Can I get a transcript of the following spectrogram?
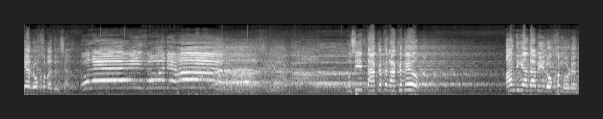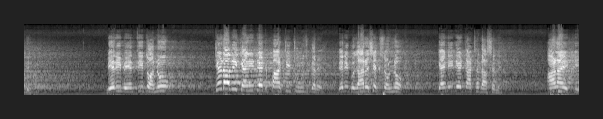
ਇਹ ਰੁੱਖ ਬਦਲ ਸਕਦਾ ਬੋਲੇ ਸੋਨਿਹਾਲ ਤੁਸੀਂ ਤਾਕਤ ਰੱਖਦੇ ਹੋ ਆਂਦੀਆਂ ਦਾ ਵੀ ਰੁੱਖ ਮੋੜਨ ਦੀ। ਮੇਰੀ ਬੇਨਤੀ ਤੁਹਾਨੂੰ ਜਿਹੜਾ ਵੀ ਕੈਂਡੀਡੇਟ ਪਾਰਟੀ ਚੂਜ਼ ਕਰੇ ਮੇਰੀ ਗੁਜ਼ਾਰਿਸ਼ ਇੱਕ ਸੁਣ ਲਓ। ਕੈਂਡੀਡੇਟ 8-10 ਨੇ, ਆਣਾ ਇੱਕ ਹੀ।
